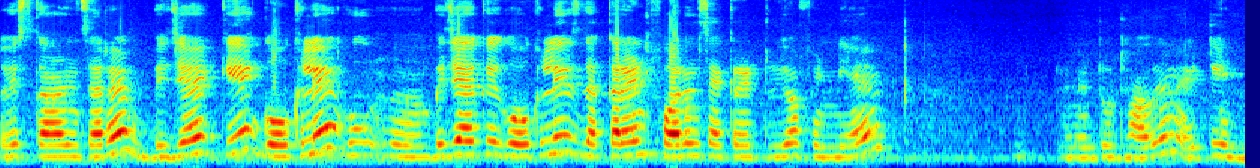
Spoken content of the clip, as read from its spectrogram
तो इसका आंसर है विजय K Gokhale Vijay K Gokhale is the current foreign secretary of India in 2018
